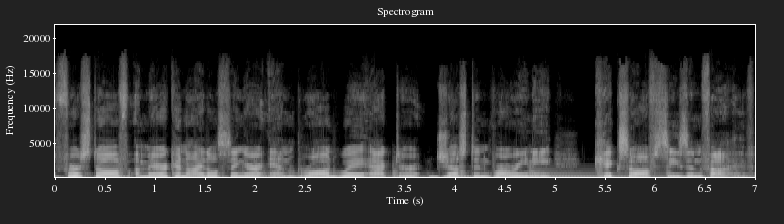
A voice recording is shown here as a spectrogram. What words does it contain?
First off, American Idol singer and Broadway actor Justin Guarini kicks off season five.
